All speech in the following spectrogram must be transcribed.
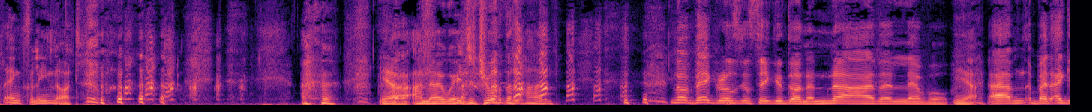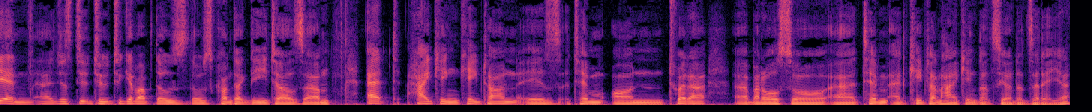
Thankfully not. yeah, I know where to draw the line. no, Bear Grylls just take it on another level. Yeah. Um, but again, uh, just to, to, to give up those, those contact details, um, at Hiking Cape Town is Tim on Twitter, uh, but also, uh, Tim at capetownhiking.co.za, yeah?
